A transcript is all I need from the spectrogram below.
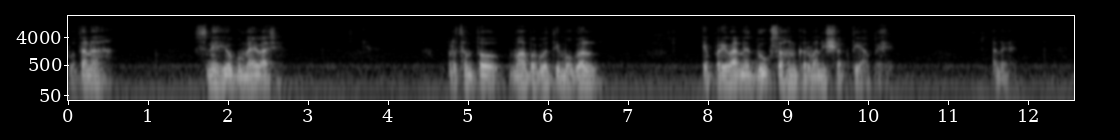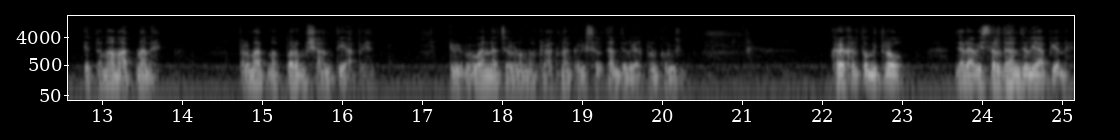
પોતાના સ્નેહીઓ ગુમાવ્યા છે. પ્રથમ તો મા ભગવતી મોગલ એ પરિવારને દુઃખ સહન કરવાની શક્તિ આપે છે અને એ તમામ આત્માને પરમાત્મા પરમ શાંતિ આપે છે. એવી ભગવાનના ચરણોમાં પ્રાર્થના કરી શ્રદ્ધાંજલિ અર્પણ કરું છું. ખરેખર તો મિત્રો, જ્યારે આવી શ્રદ્ધાંજલિ આપીએ ને,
